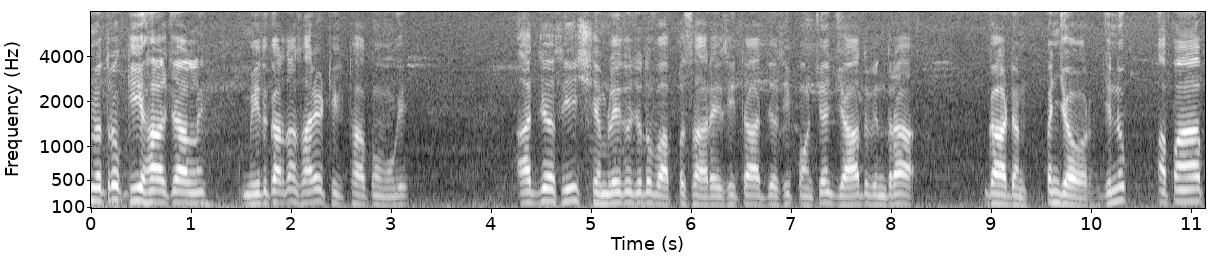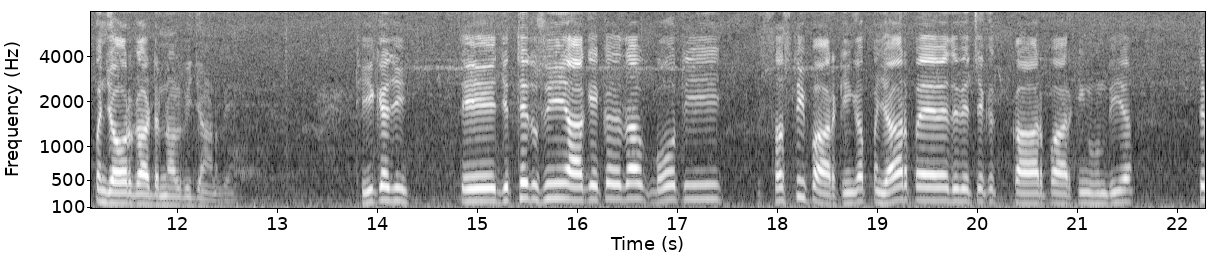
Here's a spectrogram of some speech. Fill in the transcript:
ਮਿੱਤਰੋ, ਕੀ ਹਾਲ ਚਾਲ ਨੇ? ਉਮੀਦ ਕਰਦਾ ਸਾਰੇ ਠੀਕ ਠਾਕ ਹੋਵੋਗੇ। ਅੱਜ ਅਸੀਂ ਸ਼ਿਮਲੇ ਤੋਂ ਜਦੋਂ ਵਾਪਸ ਆ ਰਹੇ ਸੀ ਤਾਂ ਅੱਜ ਅਸੀਂ ਪਹੁੰਚੇ ਹਾਂ ਗਾਰਡਨ, ਪੰਜੌਰ, ਜਿਹਨੂੰ ਆਪਾਂ ਪੰਜੌਰ ਗਾਰਡਨ ਨਾਲ ਵੀ ਜਾਣਦੇ ਹਾਂ। ਠੀਕ ਹੈ ਜੀ? ਤੇ ਜਿੱਥੇ ਤੁਸੀਂ ਆ ਕੇ ਇੱਕ ਦਾ ਬਹੁਤ ਹੀ ਸਸਤੀ ਪਾਰਕਿੰਗ ਆ 50 ਰੁਪਏ ਦੇ ਵਿੱਚ ਇੱਕ ਕਾਰ ਪਾਰਕਿੰਗ ਹੁੰਦੀ ਆ, ਤੇ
